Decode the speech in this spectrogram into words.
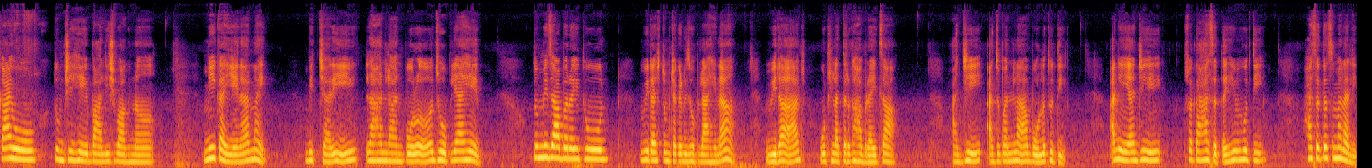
काय हो तुमचे हे बालिश वागणं? मी काही येणार नाही. बिचारी लहान लहान पोरं झोपली आहेत. तुम्ही जा बरं इथून. विराज तुमच्याकडे झोपला आहे ना? विराज उठला तर घाबरायचा. आजी आजोबांना बोलत होती. आणि आजी स्वतः हसतही होती. हसतच म्हणाली.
